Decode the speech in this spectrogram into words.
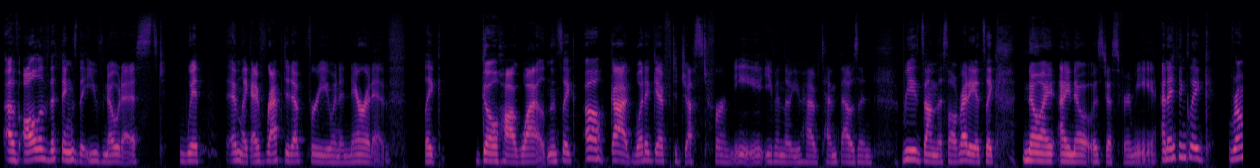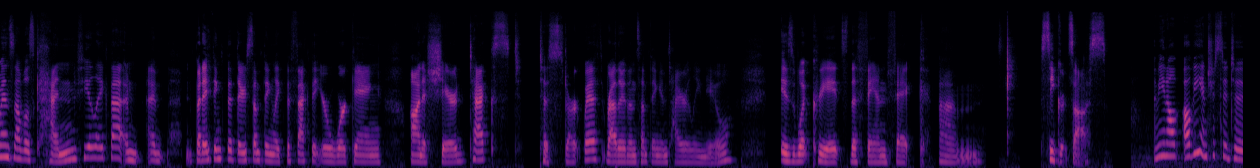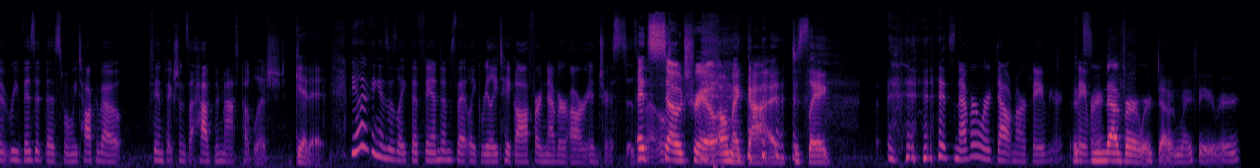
of all of the things that you've noticed with, and like I've wrapped it up for you in a narrative. Like go hog wild. And it's like, oh God, what a gift just for me, even though you have 10,000 reads on this already. It's like, no, I, I know it was just for me. And I think like romance novels can feel like that. I'm, I'm, but I think that there's something like the fact that you're working on a shared text to start with rather than something entirely new is what creates the fanfic um, secret sauce. I mean, I'll I'll be interested to revisit this when we talk about fan fictions that have been mass published. Get it? The other thing is, is like the fandoms that like really take off are never our interests. It's so true. Oh my god, just like it's never worked out in our favor. It's favor. never worked out in my favor.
